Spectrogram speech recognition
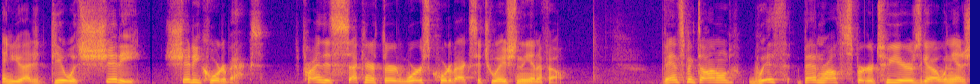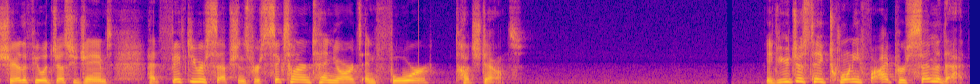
And you had to deal with shitty, shitty quarterbacks. It's probably the second or third worst quarterback situation in the NFL. Vance McDonald with Ben Roethlisberger two years ago when he had to share the field with Jesse James had 50 receptions for 610 yards and four touchdowns. If you just take 25% of that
